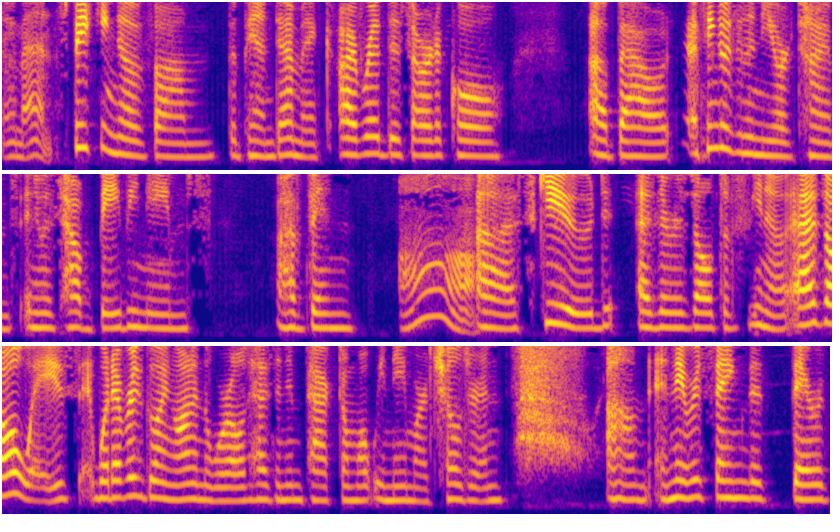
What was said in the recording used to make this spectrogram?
Amen. Speaking of um, the pandemic, I read this article about, I think it was in the New York Times, and it was how baby names have been Oh. uh, skewed as a result of, you know, as always, whatever's going on in the world has an impact on what we name our children. Um, and they were saying that they're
